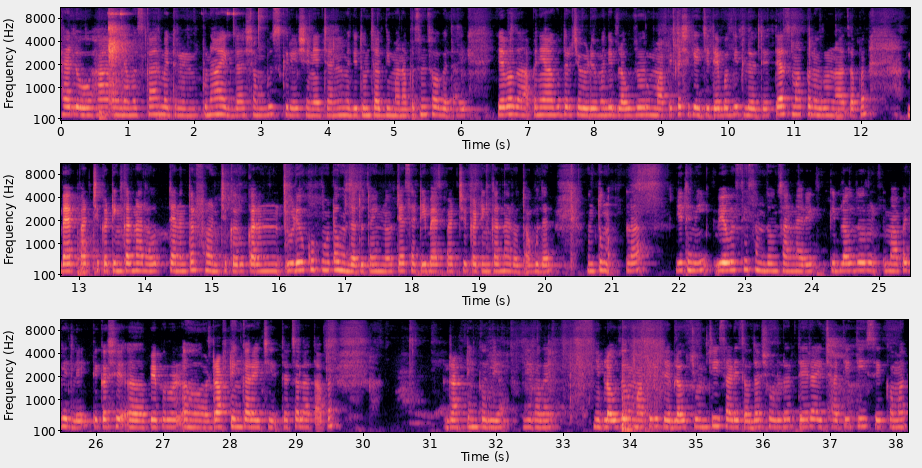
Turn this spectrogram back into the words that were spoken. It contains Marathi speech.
हॅलो हाय नमस्कार मैत्रिणी पुन्हा एकदा शंभूज क्रिएशन या चॅनलमध्ये तुमचं अगदी मनापासून स्वागत आहे. हे बघा आपण या अगोदरच्या व्हिडिओमध्ये ब्लाऊजवरून मापे कशी घ्यायची ते बघितले होते. त्याच मापांवरून आज आपण बॅक पार्टची कटिंग करणार आहोत. त्यानंतर फ्रंटची करू कारण व्हिडिओ खूप मोठा होऊन जातो ताईंनो. त्यासाठी बॅक पार्टची कटिंग करणार आहोत अगोदर. पण तुम्हाला जिथे मी व्यवस्थित समजावून सांगणार आहे की ब्लाऊजवरून मापं घेतले ते कसे पेपरवर ड्राफ्टिंग करायचे तर चला आता आपण ड्राफ्टिंग करूया. हे बघा हे ब्लाऊजवरून मापे घेतले. ब्लाऊजची उंची साडे चौदा शोल्डर तेरा आहे छाती तीस आहे कमर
